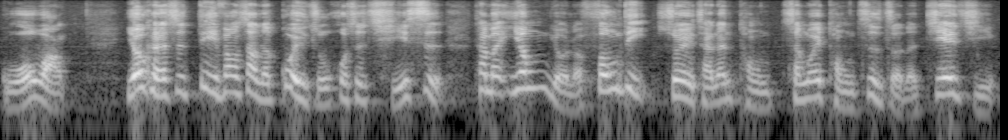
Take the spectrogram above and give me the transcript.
国王，有可能是地方上的贵族或是骑士，他们拥有了封地，所以才能统成为统治者的阶级。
